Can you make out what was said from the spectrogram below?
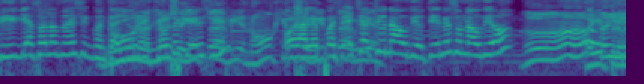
quieres ir, ya son las 9.51. No, yo ¿No, quiero te seguir quieres ir? no, quiero Órale, seguir pues todavía. échate un audio. ¿Tienes un audio? Oye, pero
